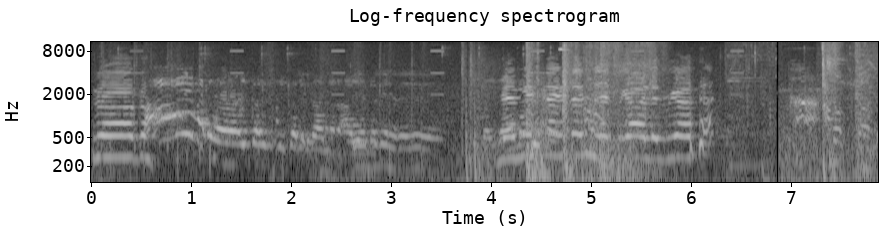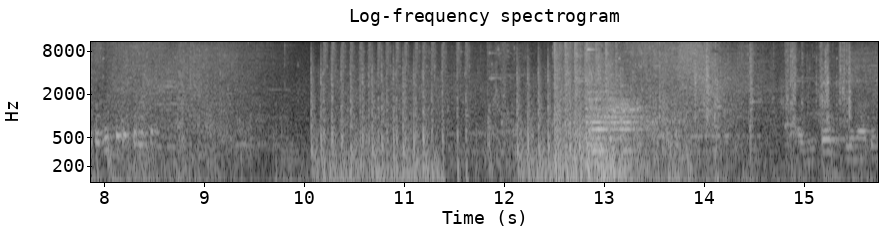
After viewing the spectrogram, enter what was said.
Gaga! Let's go, let's go.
